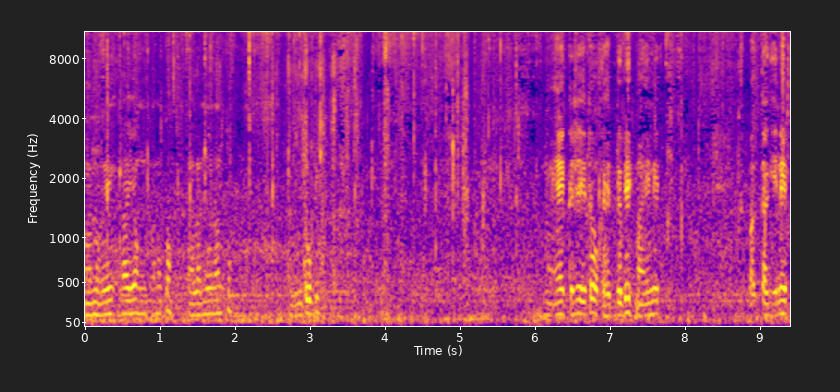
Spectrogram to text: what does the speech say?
Ano na yung ano ko, lalamunan ko. Yung tubig. Mainit kasi ito, kahit gabi, mainit. Kapag tag-init.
